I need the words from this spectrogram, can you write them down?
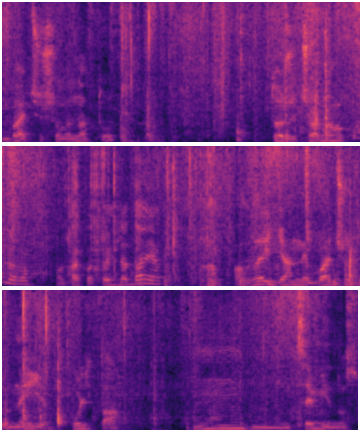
Бачу, що вона тут. Теж чорного кольору. Отак от виглядає. Але я не бачу до неї пульта. Це мінус.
